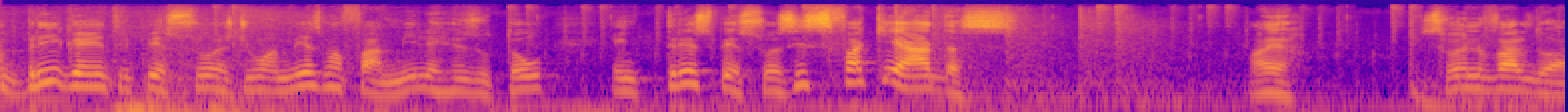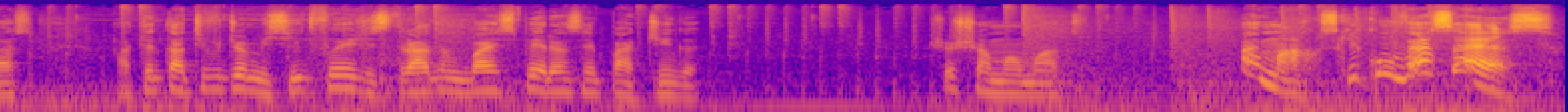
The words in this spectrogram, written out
briga entre pessoas de uma mesma família resultou em três pessoas esfaqueadas. Olha, isso foi no Vale do Aço. A tentativa de homicídio foi registrada no bairro Esperança, em Patinga. Deixa eu chamar o Marcos. Ai, Marcos, que conversa é essa?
